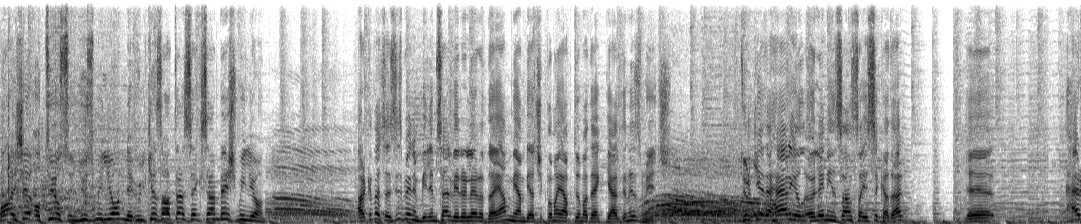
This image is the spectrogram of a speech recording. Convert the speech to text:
Bayşe atıyorsun 100 milyon ne? Ülke zaten 85 milyon. Arkadaşlar siz benim bilimsel verilere dayanmayan bir açıklama yaptığıma denk geldiniz mi hiç? Türkiye'de her yıl ölen insan sayısı kadar e, her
